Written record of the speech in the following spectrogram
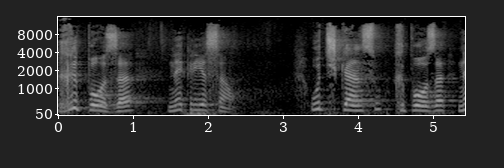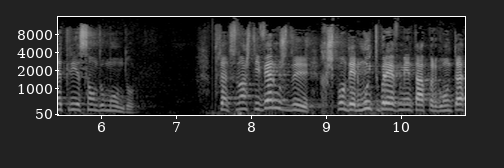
repousa na criação. O descanso repousa na criação do mundo. Portanto, se nós tivermos de responder muito brevemente à pergunta:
